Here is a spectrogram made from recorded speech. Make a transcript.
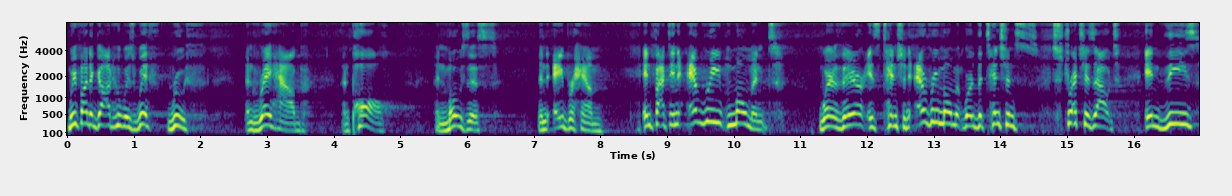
We find a God who is with Ruth and Rahab and Paul and Moses and Abraham. In fact, in every moment where there is tension, every moment where the tension stretches out in these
